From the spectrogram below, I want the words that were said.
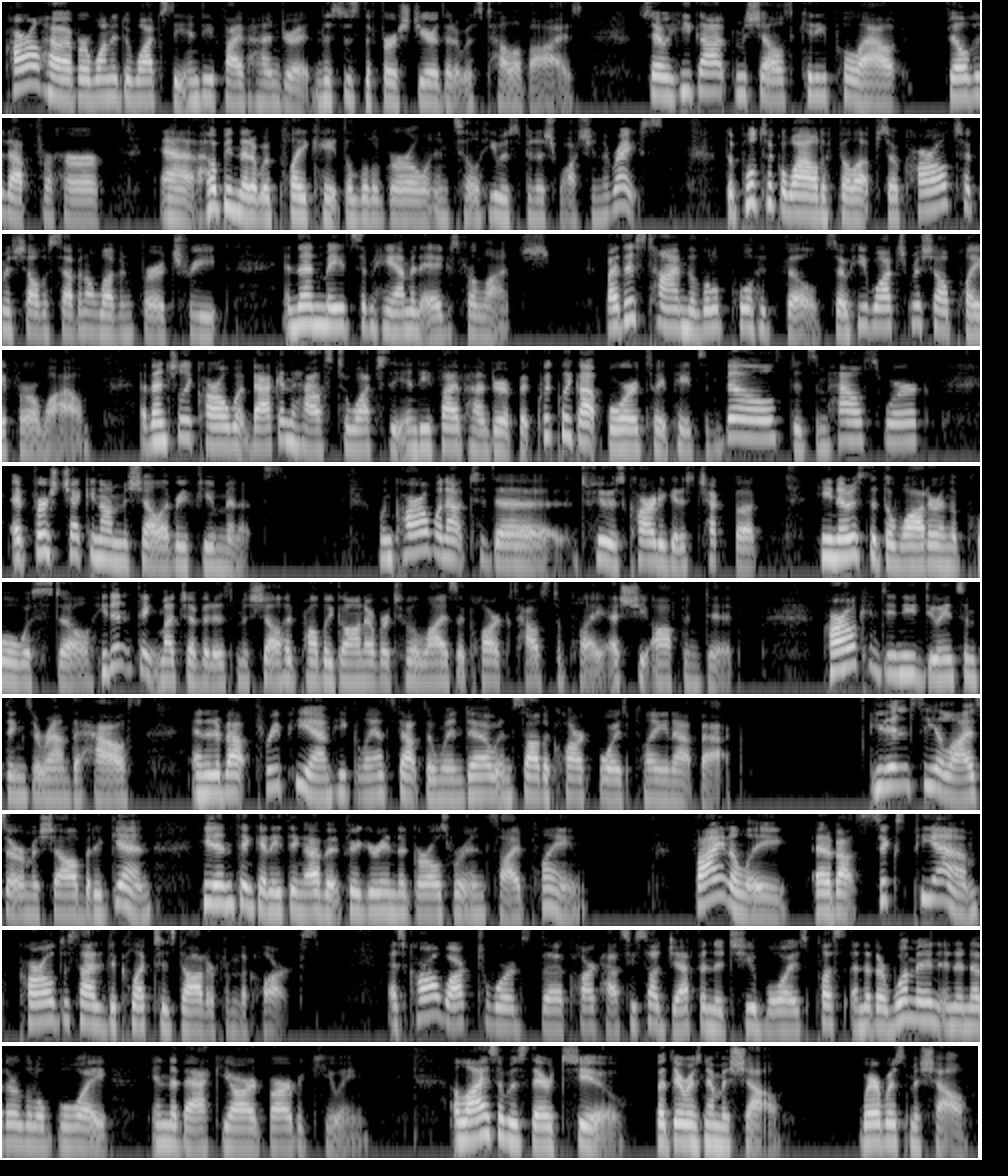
Carl, however, wanted to watch the Indy 500, and this was the first year that it was televised. So he got Michelle's kiddie pool out, filled it up for her, uh, hoping that it would placate the little girl until he was finished watching the race. The pool took a while to fill up, so Carl took Michelle to 7 Eleven for a treat and then made some ham and eggs for lunch. By this time, the little pool had filled, so he watched Michelle play for a while. Eventually, Carl went back in the house to watch the Indy 500, but quickly got bored, so he paid some bills, did some housework, at first checking on Michelle every few minutes. When Carl went out to the to his car to get his checkbook, he noticed that the water in the pool was still. He didn't think much of it as Michelle had probably gone over to Eliza Clark's house to play, as she often did. Carl continued doing some things around the house, and at about 3 p.m., he glanced out the window and saw the Clark boys playing out back. He didn't see Eliza or Michelle, but again, he didn't think anything of it, figuring the girls were inside playing. Finally, at about 6 p.m., Carl decided to collect his daughter from the Clarks. As Carl walked towards the Clark house, he saw Jeff and the two boys, plus another woman and another little boy in the backyard barbecuing. Eliza was there too, but there was no Michelle. Where was Michelle?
